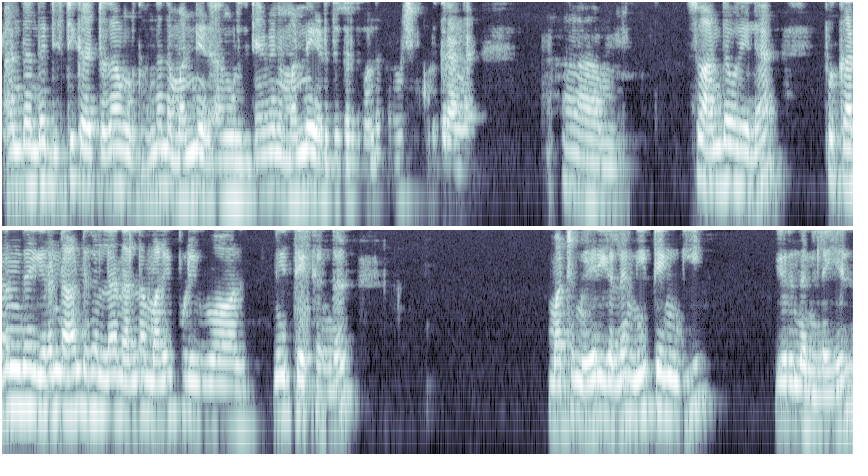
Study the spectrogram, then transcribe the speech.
அந்தந்த டிஸ்ட்ரிக்ட் கலெக்டர் தான் அவங்களுக்கு வந்து அந்த மண் எடு- அவங்களுக்கு தேவையான மண்ணை எடுத்துக்கிறதுக்கு வந்து பர்மிஷன் கொடுக்குறாங்க. ஸோ அந்த வகையில இப்போ கடந்த இரண்டு ஆண்டுகள்ல நல்ல மழைப்பொழிவால் நீர்த்தேக்கங்கள் மற்றும் ஏரிகளில் நீர் தேங்கி இருந்த நிலையில்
